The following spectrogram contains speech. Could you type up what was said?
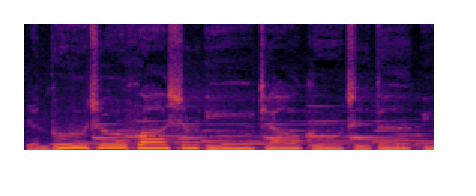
忍不住化成一条固执的鱼，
